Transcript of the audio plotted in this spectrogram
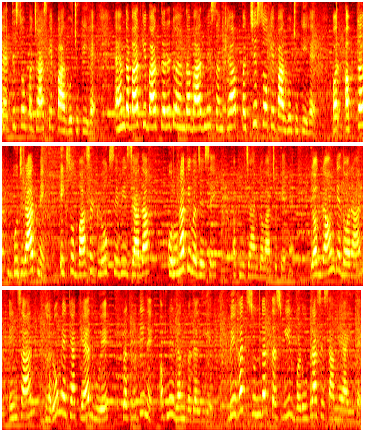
3550 के पार हो चुकी है। अहमदाबाद की बात करें तो अहमदाबाद में संख्या 2500 के पार हो चुकी है और अब तक गुजरात में एक सौ बासठ लोग से भी ज़्यादा कोरोना की वजह से अपनी जान गंवा चुके हैं। लॉकडाउन के दौरान इंसान घरों में क्या कैद हुए, प्रकृति ने अपने रंग बदल दिए। बेहद सुंदर तस्वीर वडोदरा से सामने आई है।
